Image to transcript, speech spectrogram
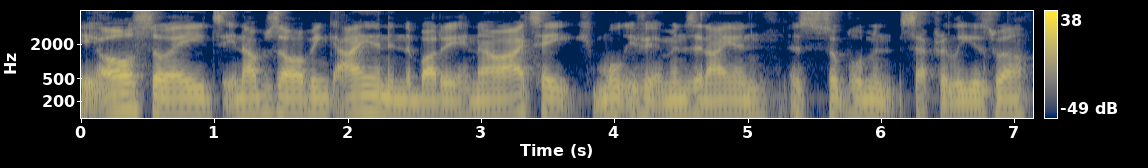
It also aids in absorbing iron in the body. Now, I take multivitamins and iron as a supplement separately as well.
